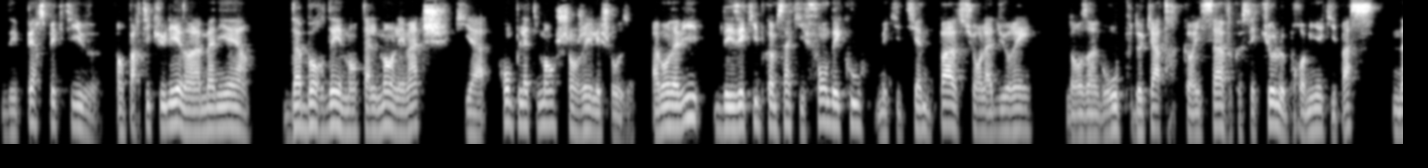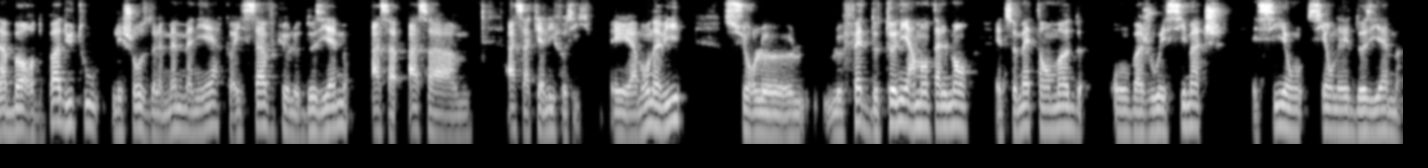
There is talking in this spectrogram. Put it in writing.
des perspectives, en particulier dans la manière d'aborder mentalement les matchs, qui a complètement changé les choses. À mon avis, des équipes comme ça qui font des coups, mais qui tiennent pas sur la durée dans un groupe de quatre quand ils savent que c'est que le premier qui passe, n'abordent pas du tout les choses de la même manière quand ils savent que le deuxième a sa, a sa, a sa qualif aussi. Et à mon avis, sur le, le fait de tenir mentalement et de se mettre en mode on va jouer six matchs et si on, si on est deuxième,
